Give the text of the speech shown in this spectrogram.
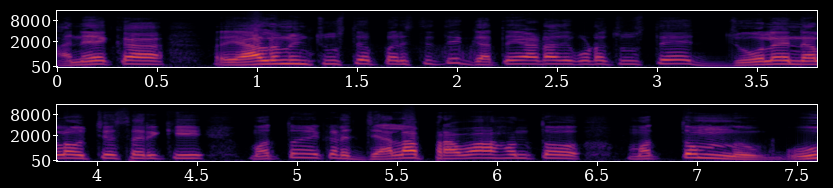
అనేక ఏళ్ళ నుంచి చూస్తే పరిస్థితి గత ఏడాది కూడా చూస్తే జూలై నెల వచ్చేసరికి మొత్తం ఇక్కడ జల ప్రవాహంతో మొత్తం ఊ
